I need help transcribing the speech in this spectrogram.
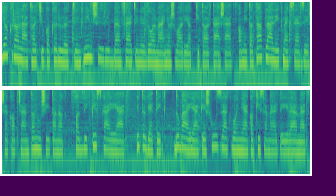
Gyakran láthatjuk a körülöttünk mind sűrűbben feltűnő dolmányos varjak kitartását, amit a táplálék megszerzése kapcsán tanúsítanak, addig piszkálják, ütögetik, dobálják és húzzák vonják a kiszemelt élelmet,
